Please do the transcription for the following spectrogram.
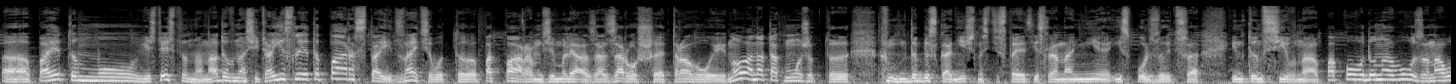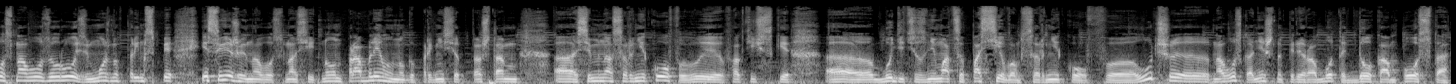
А, Поэтому, естественно, надо вносить. А если это пар стоит, знаете, вот э, под паром земля, за- заросшая травой, ну, она так может э, до бесконечности стоять, если она не используется интенсивно. По поводу навоза, навоз навозу рознь. Можно, в принципе, и свежий навоз вносить, но он проблем много принесет, потому что там э, семена сорняков, и вы фактически будете заниматься посевом сорняков. Лучше навоз, конечно, переработать до компоста,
